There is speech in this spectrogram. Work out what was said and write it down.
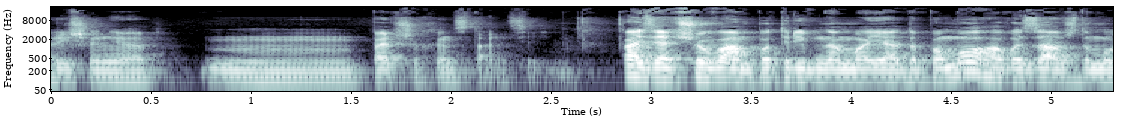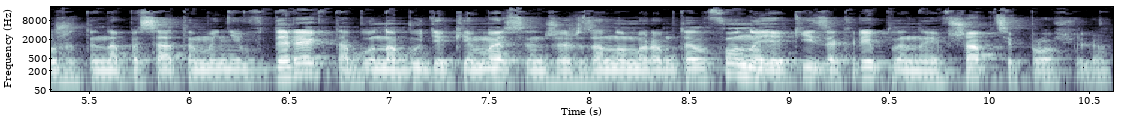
рішення перших інстанцій. Разі, якщо вам потрібна моя допомога, ви завжди можете написати мені в Директ або на будь-який месенджер за номером телефону, який закріплений в шапці профілю.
